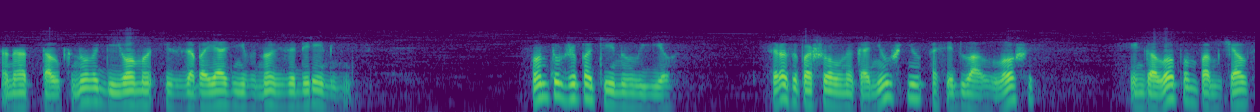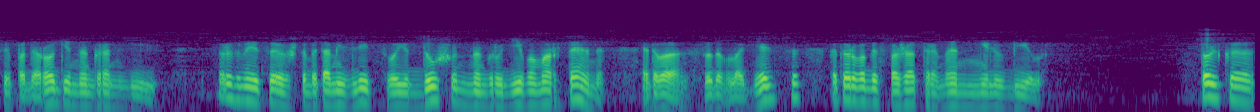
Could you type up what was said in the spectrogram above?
она оттолкнула Гийома из-за боязни вновь забеременеть. Он тут же покинул ее, сразу пошел на конюшню, оседлал лошадь и галопом помчался по дороге на Гранвиль. Разумеется, чтобы там излить свою душу на груди Мартена, этого судовладельца, которого госпожа Тремен не любила. Только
